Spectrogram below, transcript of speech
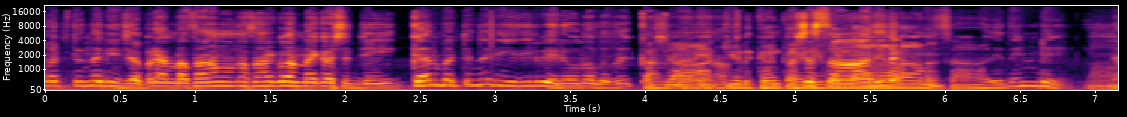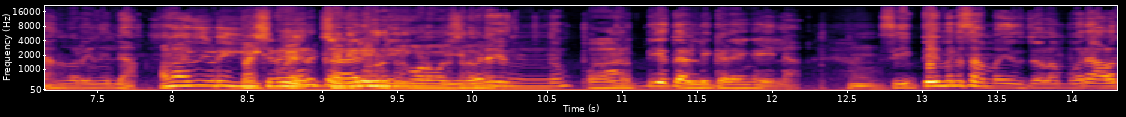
പറ്റുന്ന രീതി അപ്പൊ രണ്ടാം സ്ഥാനം മൂന്നാം സ്ഥാനം ഒക്കെ വന്നേക്കാം. പക്ഷെ ജയിക്കാൻ പറ്റുന്ന രീതിയിൽ വരും എന്നുള്ളത് പക്ഷെ സാധ്യത സാധ്യത ഉണ്ട് ഇല്ലാന്ന് പറയുന്നില്ല. പക്ഷെ വേറെ കാര്യം ഇവിടെ ഒന്നും പാർട്ടിയെ തള്ളിക്കളയാൻ കഴിയില്ല. സി പി എമ്മിനെ സംബന്ധിച്ചിടത്തോളം ഒരാളെ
